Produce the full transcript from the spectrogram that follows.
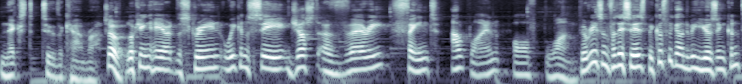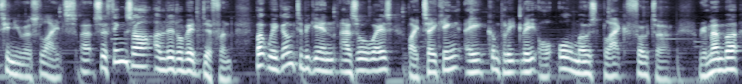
next to the camera. So looking here at the screen, we can see just a very faint outline of one. The reason for this is because we're going to be using continuous lights. Uh, so things are a little bit different, but we're going to begin as always by taking a completely or almost black photo. Remember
